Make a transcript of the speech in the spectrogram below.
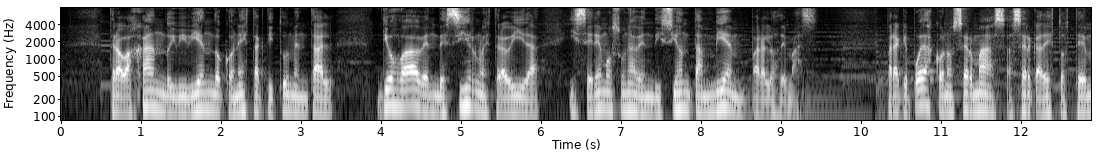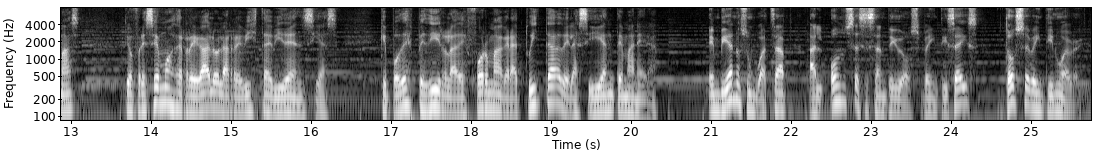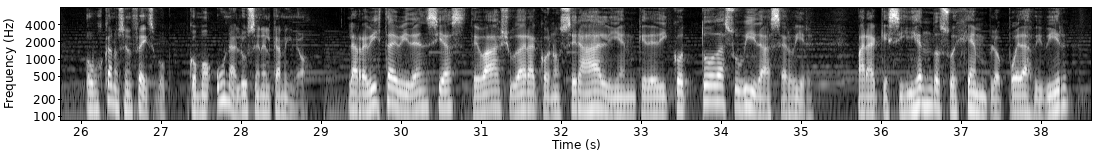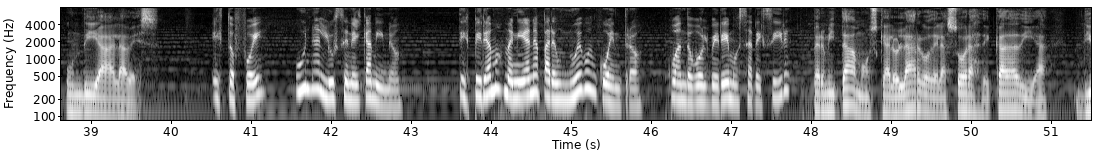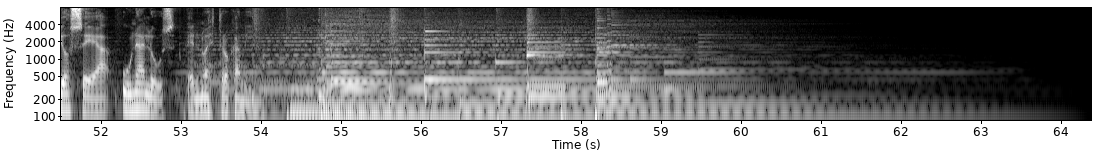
Trabajando y viviendo con esta actitud mental, Dios va a bendecir nuestra vida y seremos una bendición también para los demás. Para que puedas conocer más acerca de estos temas, te ofrecemos de regalo la revista Evidencias, que podés pedirla de forma gratuita de la siguiente manera. Envíanos un WhatsApp al 1162 26 1229 o búscanos en Facebook como Una Luz en el Camino. La revista Evidencias te va a ayudar a conocer a alguien que dedicó toda su vida a servir, para que siguiendo su ejemplo puedas vivir un día a la vez. Esto fue Una luz en el camino. Te esperamos mañana para un nuevo encuentro, cuando volveremos a decir, permitamos que a lo largo de las horas de cada día Dios sea una luz en nuestro camino.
